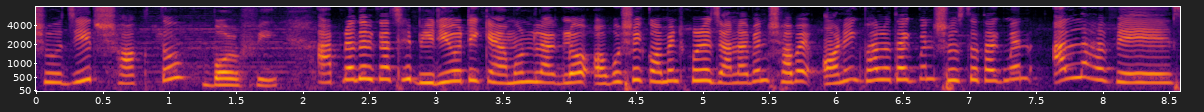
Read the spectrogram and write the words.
সুজির শক্ত বরফি। আপনাদের কাছে ভিডিওটি কেমন লাগল অবশ্যই কমেন্ট করে জানাবেন। সবাই অনেক ভালো থাকবেন, সুস্থ থাকবেন। আল্লাহ হাফেজ।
